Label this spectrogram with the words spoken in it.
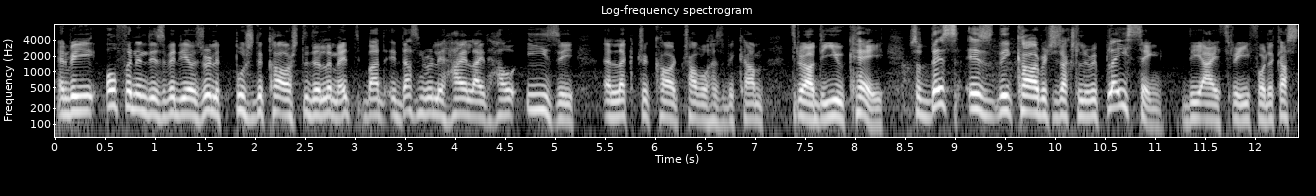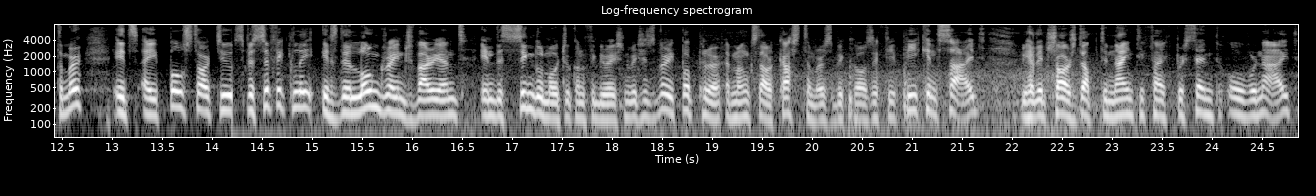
And we often in these videos really push the cars to the limit, but it doesn't really highlight how easy electric car travel has become throughout the UK. So this is the car which is actually replacing the i3 for the customer. It's a Polestar 2. Specifically, it's the long-range variant in the single motor configuration, which is very popular amongst our customers because if you peek inside, we had it charged up to 95% overnight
